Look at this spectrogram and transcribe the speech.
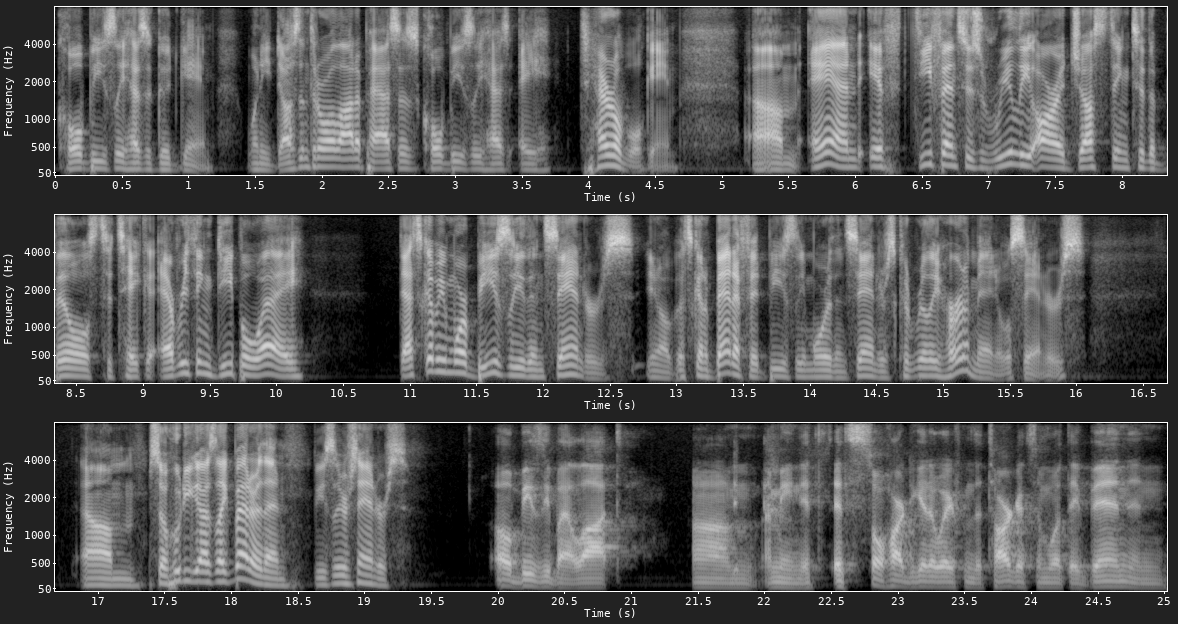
Cole Beasley has a good game. When he doesn't throw a lot of passes, Cole Beasley has a terrible game. Um, and if defenses really are adjusting to the Bills to take everything deep away, that's going to be more Beasley than Sanders. You know, that's going to benefit Beasley more than Sanders. Could really hurt Emmanuel Sanders. Um, so who do you guys like better then, Beasley or Sanders? Oh, Beasley by a lot. Um, I mean, it's it's so hard to get away from the targets and what they've been and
